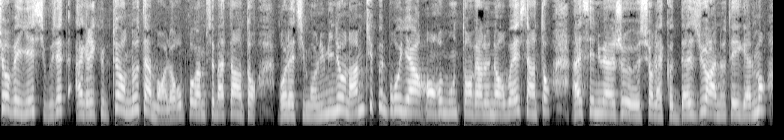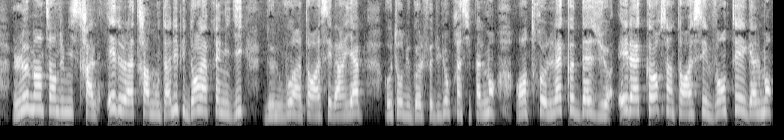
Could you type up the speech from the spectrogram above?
surveiller si vous êtes agriculteur notamment. Alors au programme ce matin, un temps relativement lumineux. On a un petit peu de brouillard en remontant vers le nord-ouest et un temps assez nuageux sur la côte d'Azur. À noter également le maintien du Mistral et de la Tramontane. Et puis dans l'après-midi, de nouveau un temps assez variable autour du golfe du Lion, principalement entre la côte d'Azur et la Corse. Un temps assez venté également,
